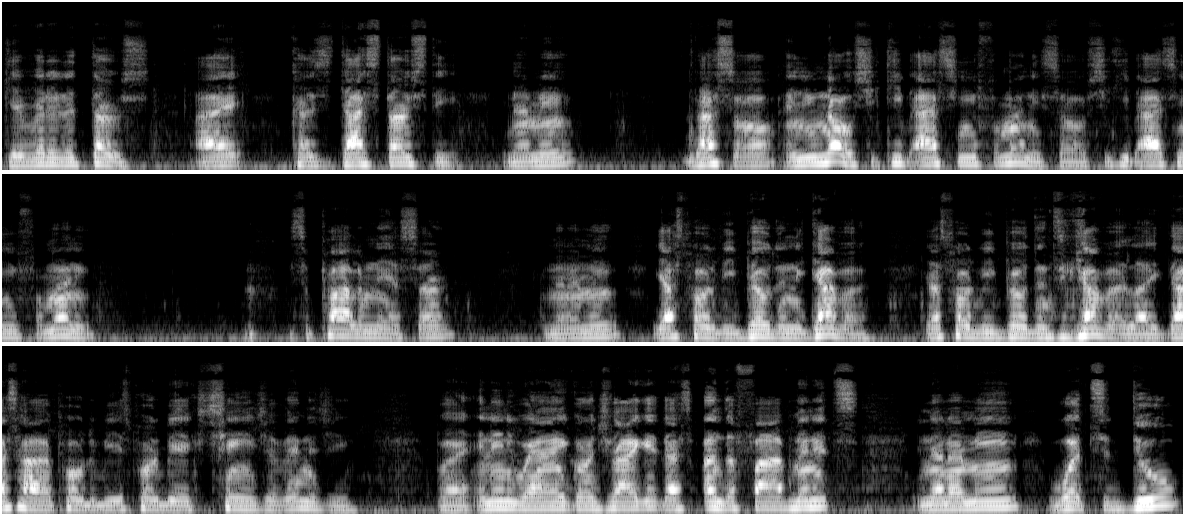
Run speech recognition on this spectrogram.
Get rid of the thirst. All right? Because that's thirsty. You know what I mean? That's all. And you know she keep asking you for money. So if she keep asking you for money, it's a problem there, sir. You know what I mean? Y'all supposed to be building together. Y'all supposed to be building together. Like, that's how it's supposed to be. It's supposed to be exchange of energy. But in any way, I ain't going to drag it. That's under five minutes. You know what I mean? What to do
